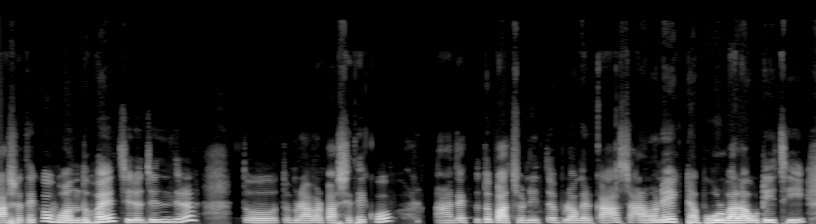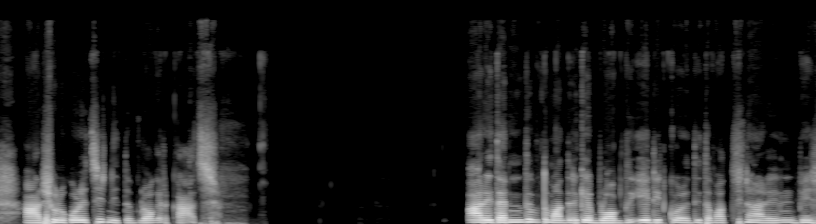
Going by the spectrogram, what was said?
পাশে থেকেও বন্ধ হয়ে চিরদিন দিনে তো তোমরা আমার পাশে থেকো। আর দেখতে তো পাচ্ছ নিত্য ব্লগের কাজ, আর অনেকটা ভোরবেলা উঠেছি, আর শুরু করেছি নিত্য ব্লগের কাজ। আর ইদানিং তো তোমাদেরকে ব্লগ এডিট করে দিতে পারছি না। আর বেশ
